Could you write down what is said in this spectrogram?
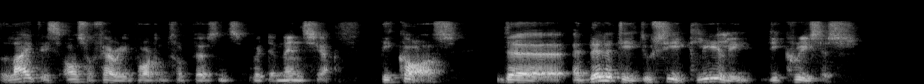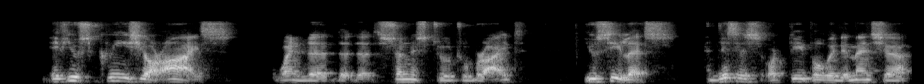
light is also very important for persons with dementia because the ability to see clearly decreases if you squeeze your eyes when the, the, the sun is too, too bright, you see less. And this is what people with dementia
